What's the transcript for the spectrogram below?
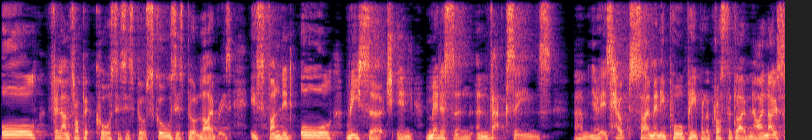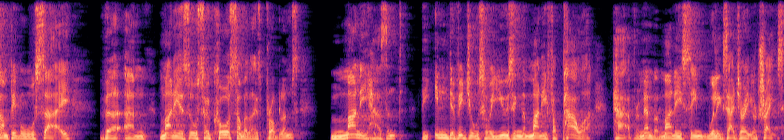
all philanthropic courses. It's built schools. It's built libraries. It's funded all research in medicine and vaccines. Um, you know, it's helped so many poor people across the globe. Now, I know some people will say that um, money has also caused some of those problems. Money hasn't. The individuals who are using the money for power have. Remember, money seem, will exaggerate your traits.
